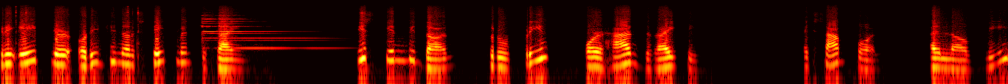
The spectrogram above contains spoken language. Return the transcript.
create your original statement design. This can be done through print or handwriting. Example, I love me,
